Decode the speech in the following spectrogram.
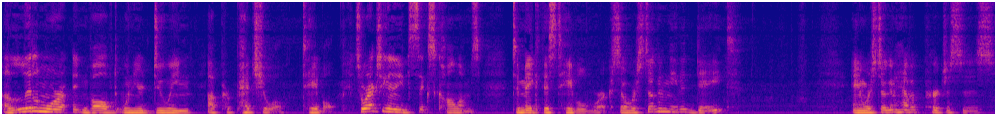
a little more involved when you're doing a perpetual table. So we're actually going to need six columns to make this table work. So we're still going to need a date, and we're still going to have a purchases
